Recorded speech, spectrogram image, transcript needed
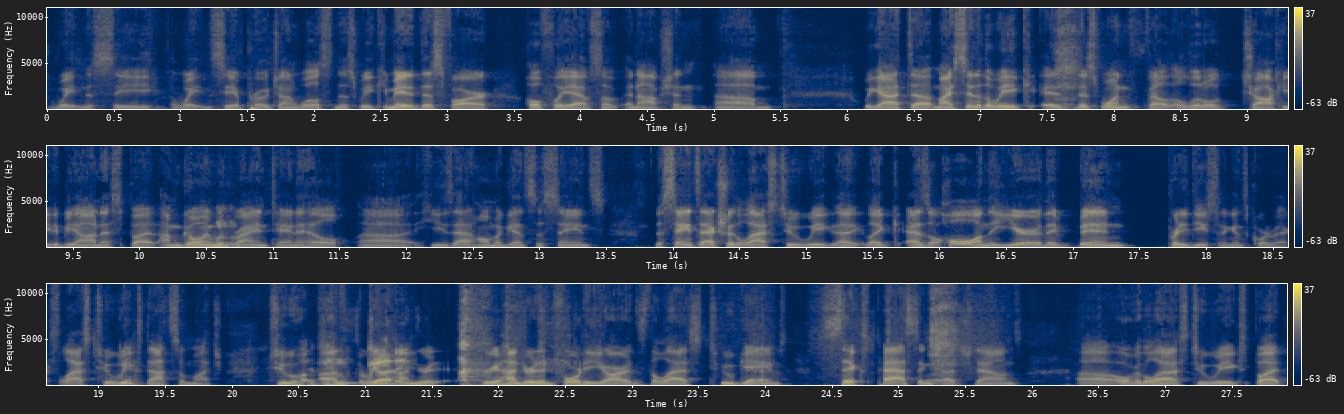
waiting to see a wait and see approach on Wilson this week. You made it this far. Hopefully, you have some an option. Um, we got uh, my sit of the week. Is, this one felt a little chalky, to be honest, but I'm going with mm-hmm. Ryan Tannehill. Uh, he's at home against the Saints. The Saints actually the last two weeks, like as a whole on the year, they've been pretty decent against quarterbacks. The last two weeks, yeah. not so much. Two uh, 300, 340 yards the last two games, yeah. six passing touchdowns uh, over the last two weeks. But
